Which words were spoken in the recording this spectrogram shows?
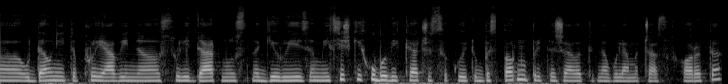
отделните прояви на солидарност, на героизъм и всички хубави качества, които безспорно притежават една голяма част от хората,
